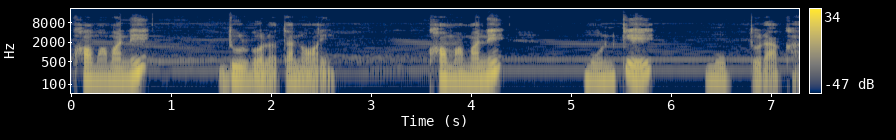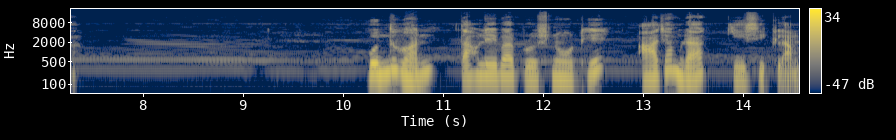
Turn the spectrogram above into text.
ক্ষমা মানে দুর্বলতা নয়। ক্ষমা মানে মনকে মুক্ত রাখা। বন্ধুগণ, তাহলে এবার প্রশ্ন ওঠে, আজ আমরা কি শিখলাম?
